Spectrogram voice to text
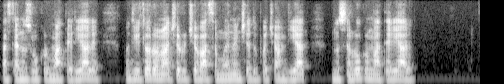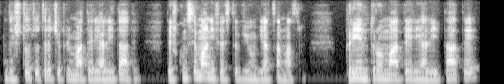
Astea nu sunt lucruri materiale. Mântuitorul nu a cerut ceva să mănânce după ce a înviat, nu sunt lucruri materiale. Deci totul trece prin materialitate. Deci cum se manifestă viu în viața noastră? Printr-o materialitate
